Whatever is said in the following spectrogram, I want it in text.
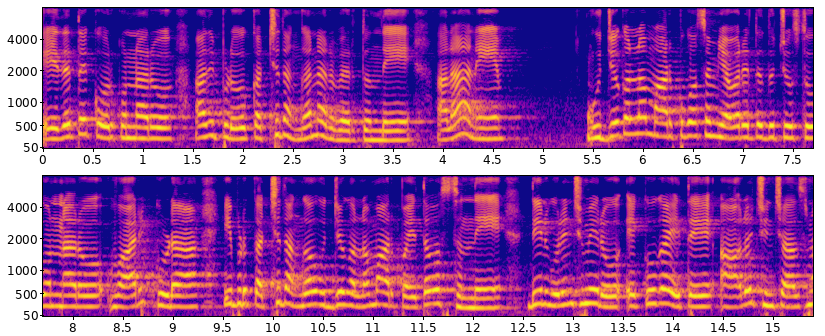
ఏదైతే కోరుకున్నారో అది ఇప్పుడు ఖచ్చితంగా నెరవేరుతుంది. అలా అని ఉద్యోగంలో మార్పు కోసం ఎవరైతే చూస్తూ ఉన్నారో వారికి కూడా ఇప్పుడు ఖచ్చితంగా ఉద్యోగంలో మార్పు అయితే వస్తుంది. దీని గురించి మీరు ఎక్కువగా అయితే ఆలోచించాల్సిన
